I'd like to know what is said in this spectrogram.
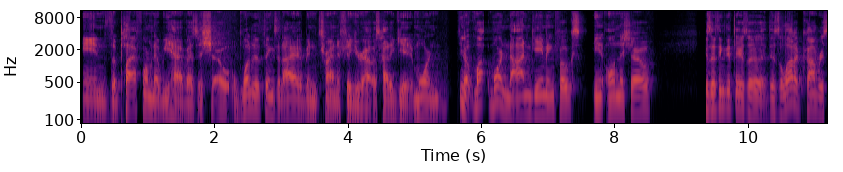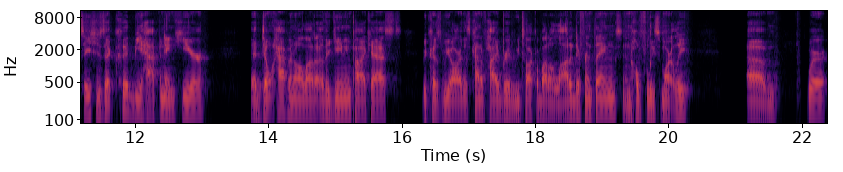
and the platform that we have as a show, one of the things that I have been trying to figure out is how to get more, you know, more non-gaming folks in, on the show. Because I think that there's a there's a lot of conversations that could be happening here that don't happen on a lot of other gaming podcasts because we are this kind of hybrid. We talk about a lot of different things and hopefully smartly. Um, where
